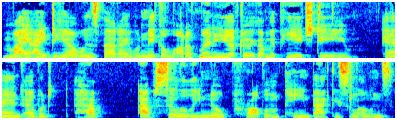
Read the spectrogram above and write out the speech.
My idea was that I would make a lot of money after I got my PhD, and I would have absolutely no problem paying back these loans.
